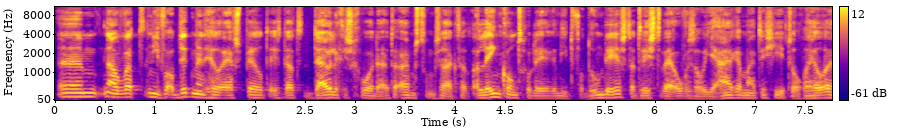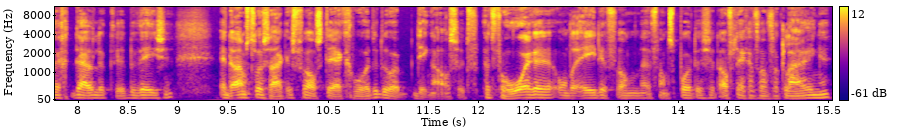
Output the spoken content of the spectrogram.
Um, nou, wat in ieder geval op dit moment heel erg speelt... is dat duidelijk is geworden uit de Armstrong-zaak... dat alleen controleren niet voldoende is. Dat wisten wij overigens al jaren, maar het is hier toch wel heel erg duidelijk uh, bewezen. En de Armstrong-zaak is vooral sterk geworden... door dingen als het, verhoren onder ede van, uh, van sporters... het afleggen van verklaringen.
